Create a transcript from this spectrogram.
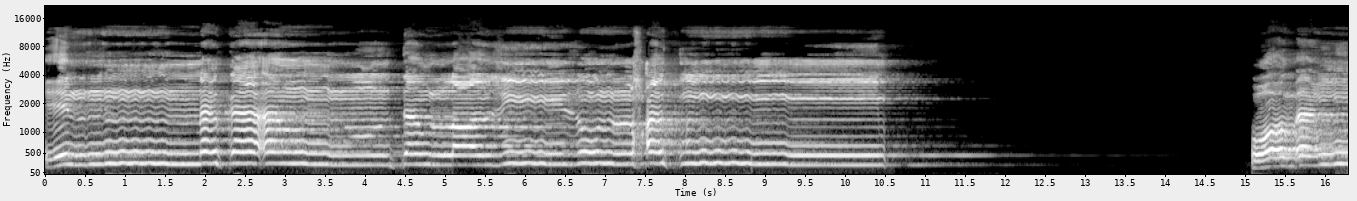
إنك أنت العزيز الحكيم. ومن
